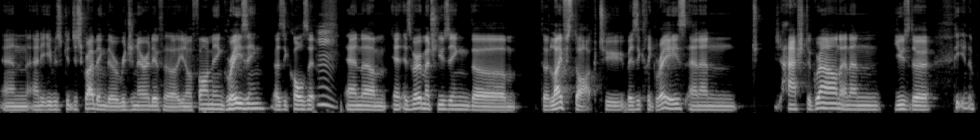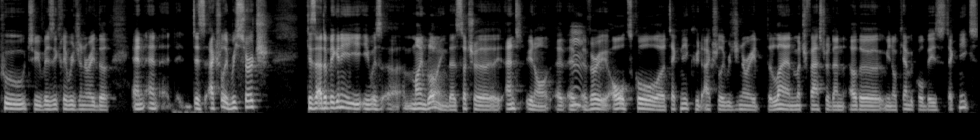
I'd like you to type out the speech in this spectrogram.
And and he was describing the regenerative uh, you know farming grazing as he calls it. Mm, and um, it's very much using the the livestock to basically graze and then hash the ground and then use the pee in the poo to basically regenerate the and and there's actually research because at the beginning it was uh, mind blowing that such a and you know a, a mm. very old school uh, technique could actually regenerate the land much faster than other you know chemical based techniques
